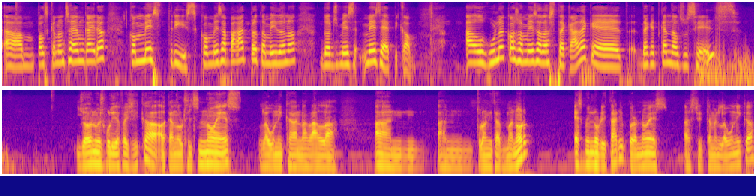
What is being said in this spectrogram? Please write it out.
um, pels que no en sabem gaire, com més trist, com més apagat, però també hi dona doncs, més, més èpica. Alguna cosa més a destacar d'aquest cant dels ocells? Jo només volia afegir que el Cant dels Ocells no és l'única Nadala en, en tonalitat menor, és minoritari, però no és estrictament l'única.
